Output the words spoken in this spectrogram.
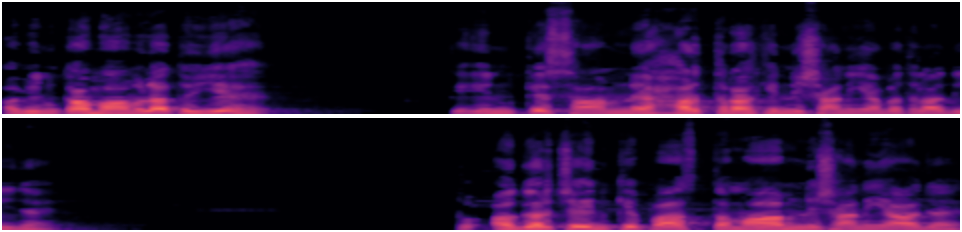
اب ان کا معاملہ تو یہ ہے کہ ان کے سامنے ہر طرح کی نشانیاں بتلا دی جائیں۔ تو اگرچہ ان کے پاس تمام نشانیاں آ جائیں،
